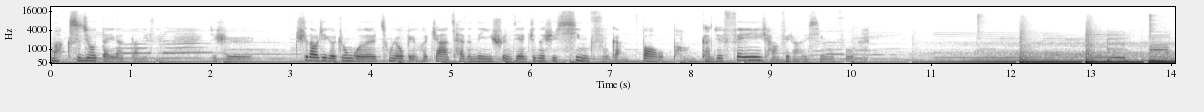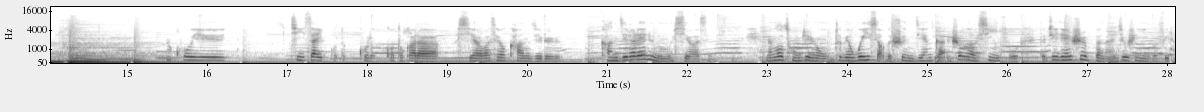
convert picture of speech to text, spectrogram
マックス状態だったんですね。就是吃到这个中国的葱油饼和榨菜的那一瞬间，真的是幸福感爆棚，感觉非常非常的幸福。 こういう小さいことことから幸せを感じる感じられるのも幸せですね。能够从这种特别微小的瞬间感受到幸福的这件事，本来就是一个非常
